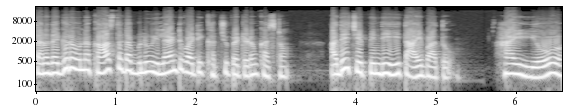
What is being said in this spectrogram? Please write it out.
తన దగ్గర ఉన్న కాస్త డబ్బులు ఇలాంటి వాటికి ఖర్చు పెట్టడం కష్టం. అదే చెప్పింది తాయిబాతో. అయ్యో!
